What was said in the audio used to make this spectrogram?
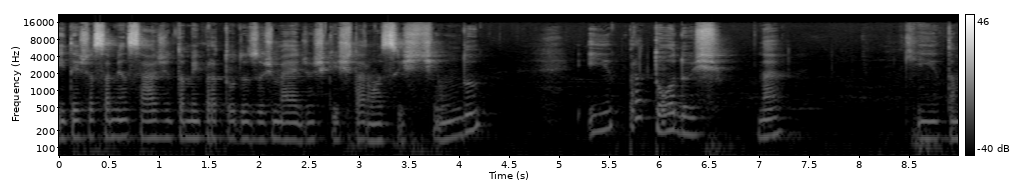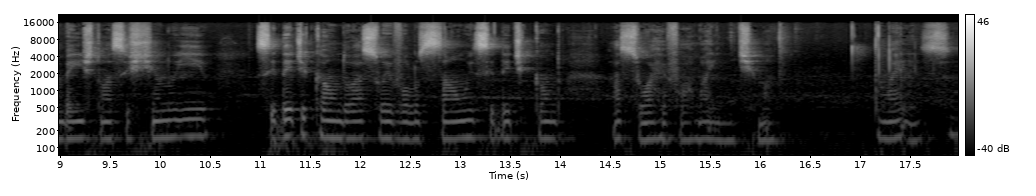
E deixo essa mensagem também para todos os médiuns que estarão assistindo e para todos, né, que também estão assistindo e se dedicando à sua evolução e se dedicando à sua reforma íntima. Então é isso.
